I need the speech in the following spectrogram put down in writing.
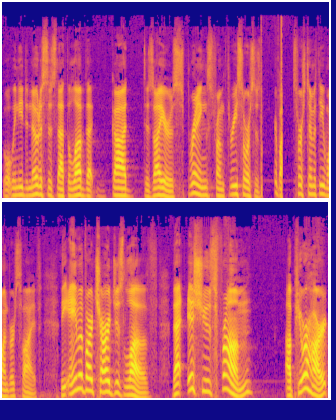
What we need to notice is that the love that God desires springs from three sources. 1 Timothy 1, verse 5. The aim of our charge is love that issues from a pure heart,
